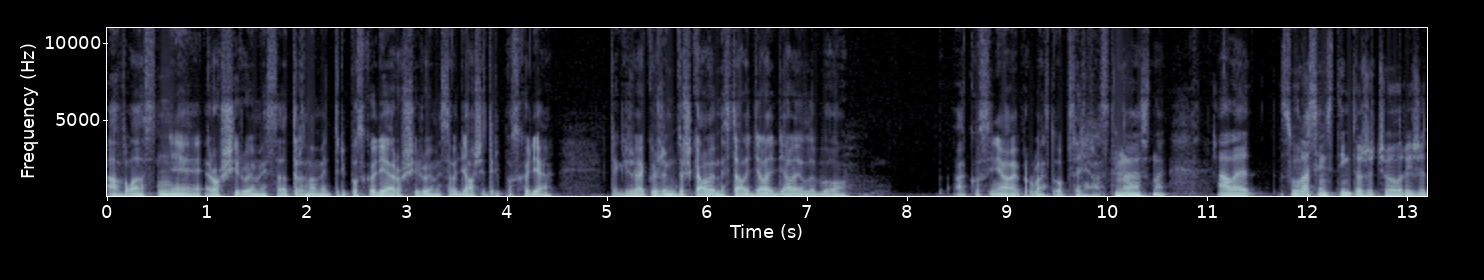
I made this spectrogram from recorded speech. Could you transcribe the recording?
a vlastne rozširujeme sa, teraz máme tri poschodia a rozširujeme sa o ďalšie tri poschodia. Takže akože my to škálujeme stále ďalej, ďalej, lebo ako si nemáme problém s tou obsadenosťou. No jasné. Ale súhlasím s týmto, že čo hovorí, že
